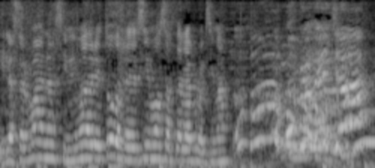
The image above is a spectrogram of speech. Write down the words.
y las hermanas y mi madre, todos les decimos hasta la próxima. 我不是没钱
